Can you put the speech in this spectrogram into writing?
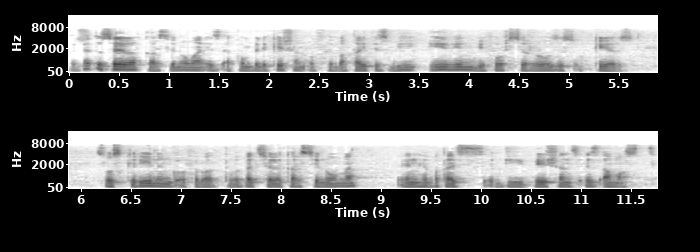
Hepatocellular carcinoma is a complication of hepatitis B even before cirrhosis occurs. So screening of hepatocellular carcinoma in hepatitis B patients is a must.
